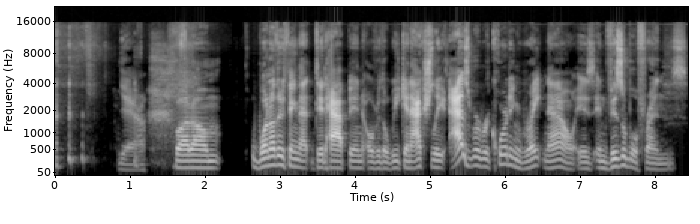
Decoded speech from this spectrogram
yeah, but um, one other thing that did happen over the weekend, actually, as we're recording right now, is Invisible Friends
